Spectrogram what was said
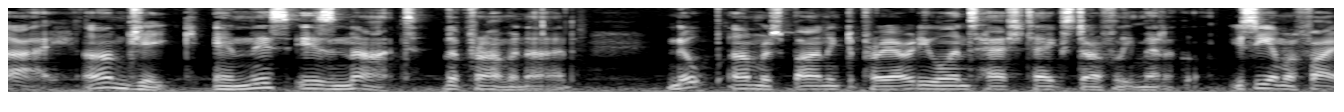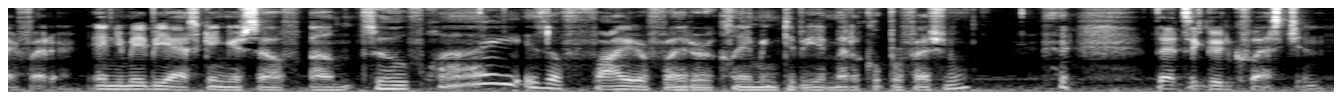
Hi, I'm Jake, and this is not The Promenade. Nope, I'm responding to Priority One's hashtag Starfleet Medical. You see, I'm a firefighter, and you may be asking yourself, um, so why is a firefighter claiming to be a medical professional? That's a good question.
